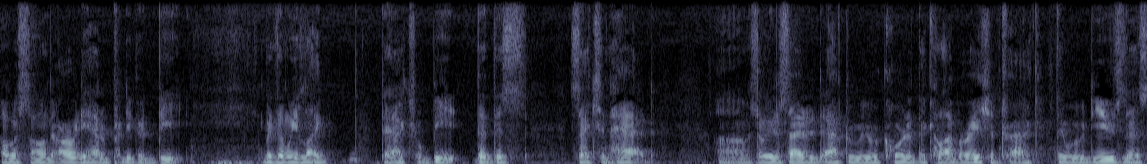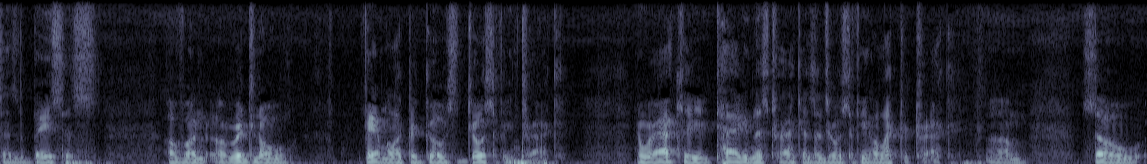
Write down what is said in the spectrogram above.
of a song that already had a pretty good beat, but then we liked the actual beat that this section had. Um, so we decided after we recorded the collaboration track that we would use this as the basis of an original Phantom Electric Ghost Josephine track. And we're actually tagging this track as a Josephine Electric track. Um, so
